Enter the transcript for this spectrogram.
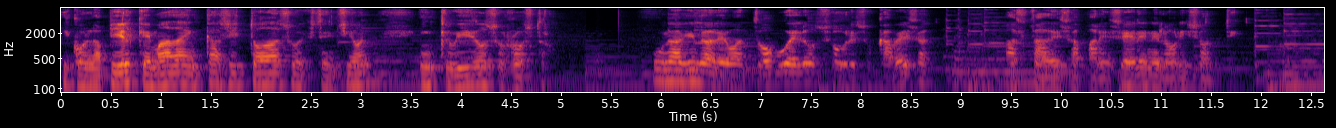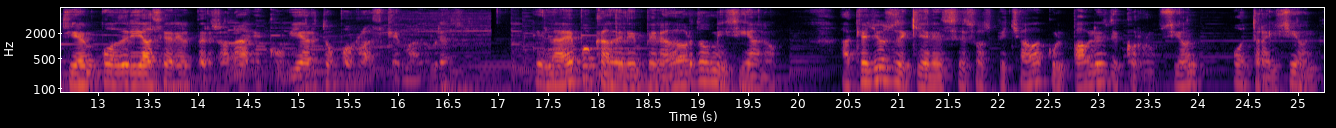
y con la piel quemada en casi toda su extensión, incluido su rostro. Un águila levantó vuelo sobre su cabeza hasta desaparecer en el horizonte. ¿Quién podría ser el personaje cubierto por las quemaduras? En la época del emperador Domiciano, aquellos de quienes se sospechaba culpables de corrupción o traición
